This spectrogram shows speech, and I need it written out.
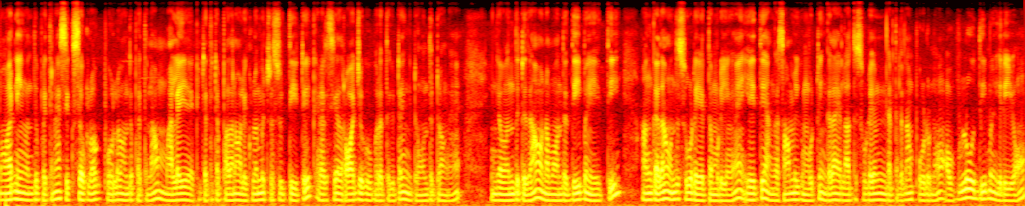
மார்னிங் வந்து பார்த்தீங்கன்னா சிக்ஸ் ஓ கிளாக் போல் வந்து பார்த்தீங்கன்னா மலையை கிட்டத்தட்ட பதினாலு கிலோமீட்டர் சுற்றிட்டு கடைசியாக ராஜகோபுரத்துக்கிட்ட இங்கிட்ட வந்துட்டோங்க. இங்கே வந்துட்டு தான் நம்ம வந்து தீபம் ஏற்றி அங்கே தான் வந்து சூடை ஏற்ற முடியுங்க. ஏற்றி அங்கே சாமி கும்பிட்டு இங்கே தான் எல்லாத்து சூடையும் இந்த இடத்துல தான் போடணும். அவ்வளோ தீபம் எரியும்.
